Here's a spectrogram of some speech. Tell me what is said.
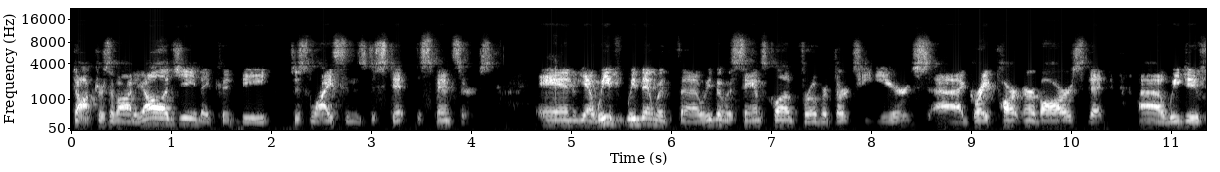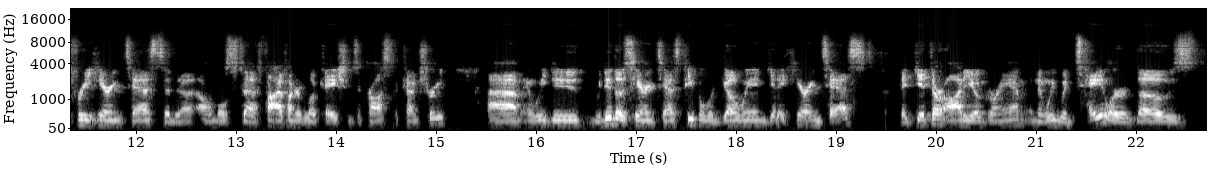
doctors of audiology. They could be just licensed dispensers. And yeah, we've we've been with uh, we've been with Sam's Club for over 13 years. Uh, great partner of ours that uh, we do free hearing tests at uh, almost uh, 500 locations across the country. Um, and we do we do those hearing tests. People would go in, get a hearing test, they'd get their audiogram, and then we would tailor those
